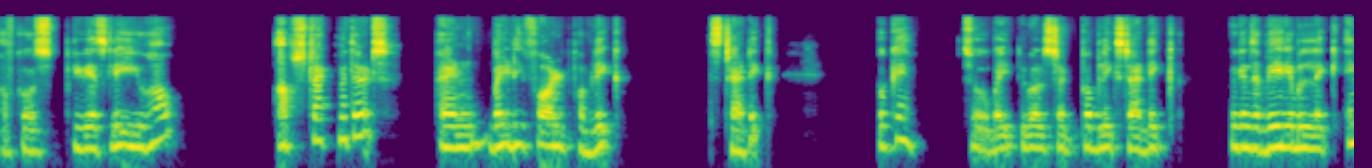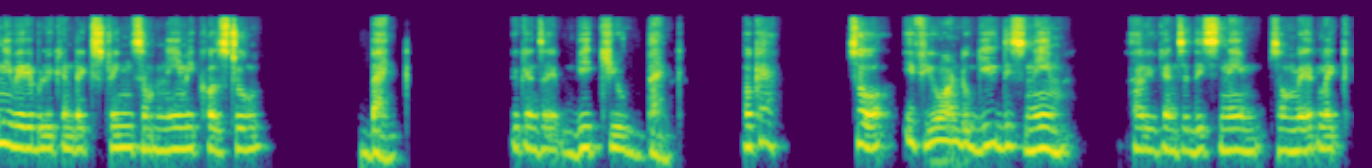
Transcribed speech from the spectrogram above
Of course, previously you have abstract methods and by default public static. Okay, so by default stat public static you can say variable like any variable you can take string some name equals to bank. You can say bq bank. Okay. So if you want to give this name or you can say this name somewhere like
